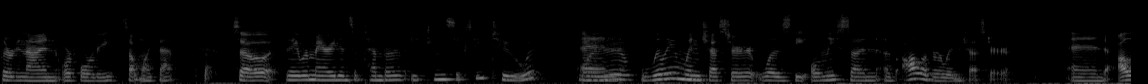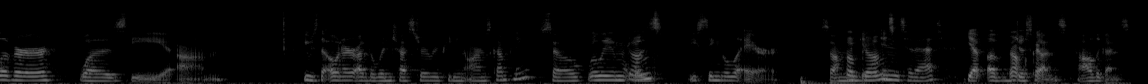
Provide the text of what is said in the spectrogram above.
thirty nine or forty, something like that. So they were married in September of eighteen sixty two, and Wow. William Winchester was the only son of Oliver Winchester, and Oliver was the um, he was the owner of the Winchester Repeating Arms Company. So William was the single heir. So I'm gonna Of get guns? into that. Yep, of Oh, just okay. guns, all the guns.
